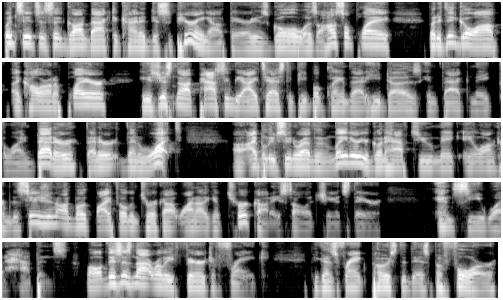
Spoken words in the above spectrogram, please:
but since it's gone back to kind of disappearing out there, his goal was a hustle play, but it did go off a Colorado player. He's just not passing the eye test, and people claim that he does, in fact, make the line better. Better than what? Uh, I believe sooner rather than later, you're going to have to make a long term decision on both Byfield and Turcotte. Why not give Turcotte a solid chance there and see what happens? Well, this is not really fair to Frank because Frank posted this before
